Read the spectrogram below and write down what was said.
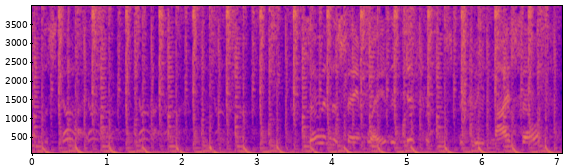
in the sky. So in the same way, the difference between myself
